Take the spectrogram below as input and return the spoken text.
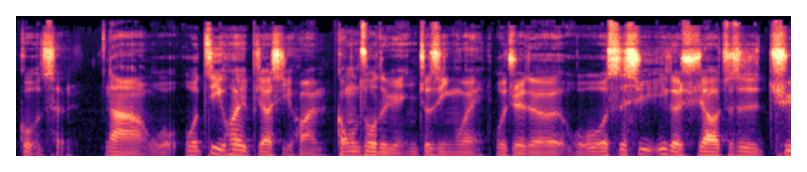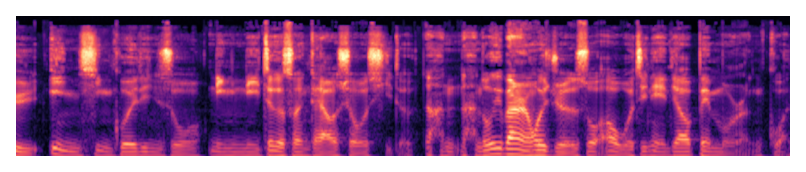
过程。那我我自己会比较喜欢工作的原因，就是因为我觉得我我是需一个需要就是去硬性规定说你你这个时候应该要休息的。很很多一般人会觉得说哦，我今天一定要被某人管，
